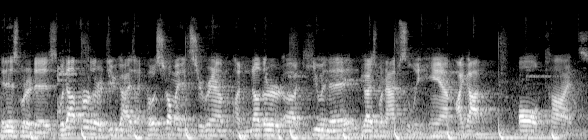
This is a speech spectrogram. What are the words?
it is what it is. Without further ado, guys, I posted on my Instagram another uh, Q&A. You guys went absolutely ham. I got all kinds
